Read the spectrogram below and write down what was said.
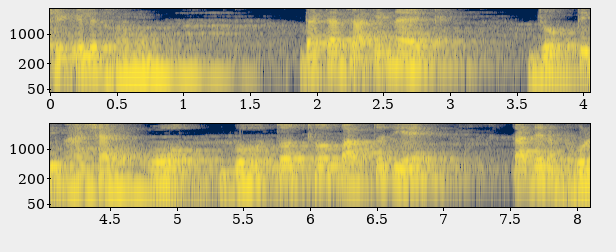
সেকেলে ধর্ম। ডাক্তার জাকির নায়েক যৌক্তিক ভাষায় ও বহু তথ্য পাত্র দিয়ে তাদের ভুল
